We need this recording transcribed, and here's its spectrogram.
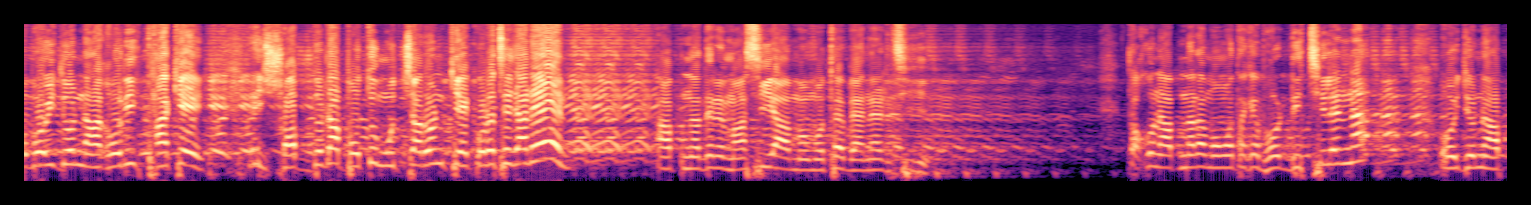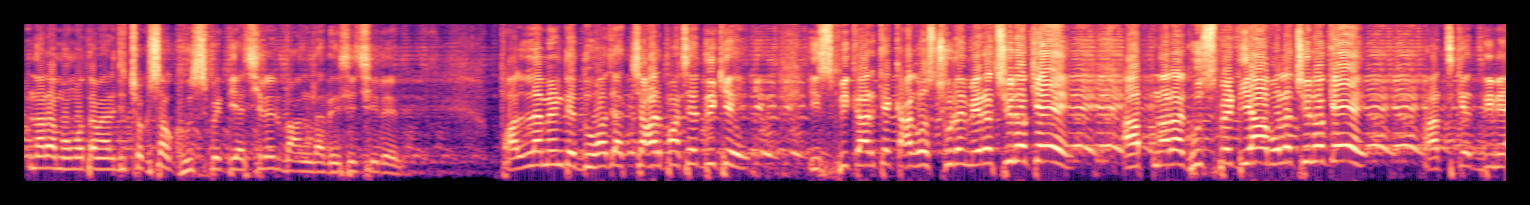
অবৈধ নাগরিক থাকে, এই শব্দটা প্রথম উচ্চারণ কে করেছে জানেন? আপনাদের মাসিয়া মমতা ব্যানার্জি। তখন আপনারা মমতাকে ভোট দিচ্ছিলেন না? ওই জন্য আপনারা মমতা ব্যানার্জির চোখে সব ঘুষপেটিয়া ছিলেন, বাংলাদেশি ছিলেন। পার্লামেন্টে দু হাজার চার পাঁচের দিকে স্পিকারকে কাগজ ছুঁড়ে মেরেছিল কে? আপনারা ঘুষপেটিয়া বলেছিল কে? আজকের দিনে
